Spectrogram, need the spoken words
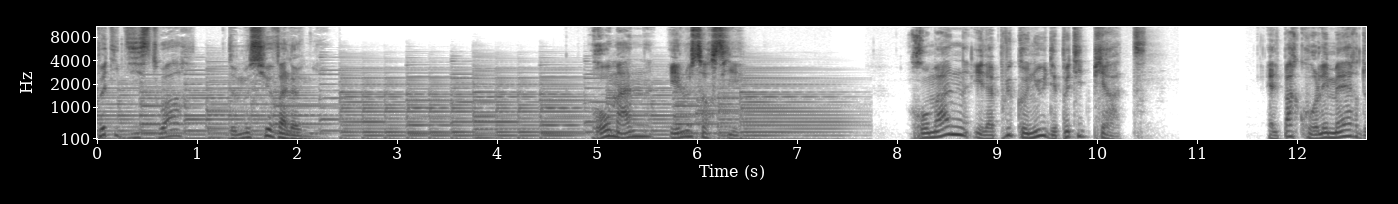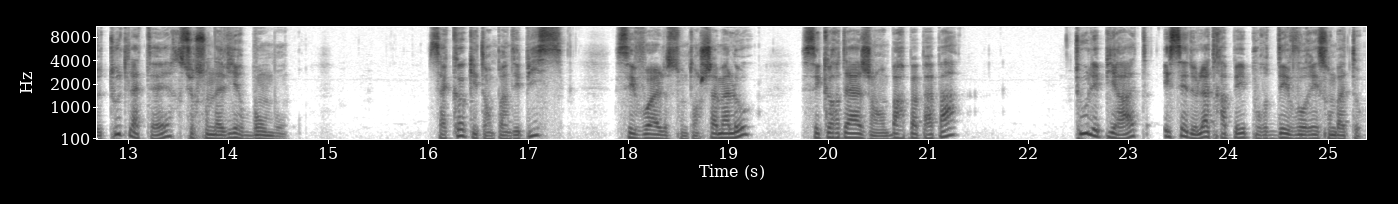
petites histoires de Monsieur Valogne. Romane et le sorcier. Romane est la plus connue des petites pirates. Elle parcourt les mers de toute la terre sur son navire Bonbon. Sa coque est en pain d'épices, ses voiles sont en chamallow, ses cordages en barbapapa. Tous les pirates essaient de l'attraper pour dévorer son bateau.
